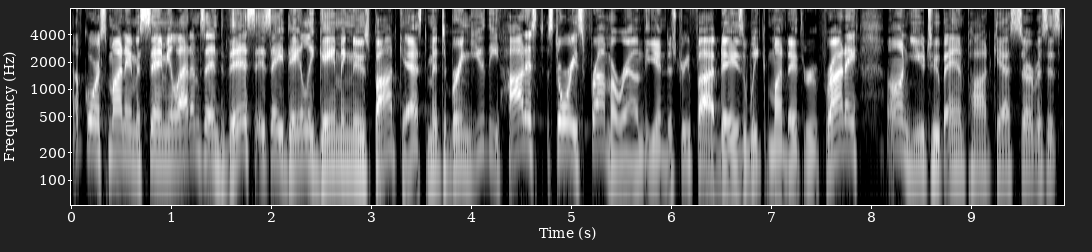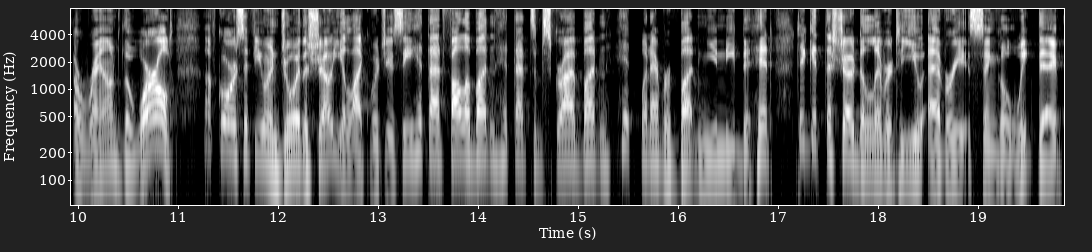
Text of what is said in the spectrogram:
Of course, my name is Samuel Adams, and this is a daily gaming news podcast meant to bring you the hottest stories from around the industry five days a week, Monday through Friday, on YouTube and podcast services around the world. Of course, if you enjoy the show, you like what you see, hit that follow button, hit that subscribe button, hit whatever button you need to hit to get the show delivered to you every single weekday.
